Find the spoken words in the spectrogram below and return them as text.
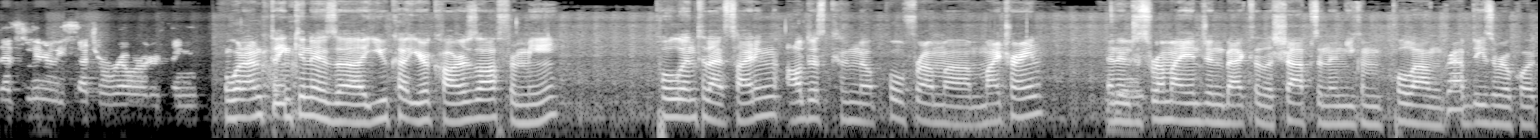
that's literally such a railroader thing. What I'm thinking is, uh, you cut your cars off from me, pull into that siding. I'll just kind of pull from uh, my train, and then just run my engine back to the shops, and then you can pull out and grab these real quick.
